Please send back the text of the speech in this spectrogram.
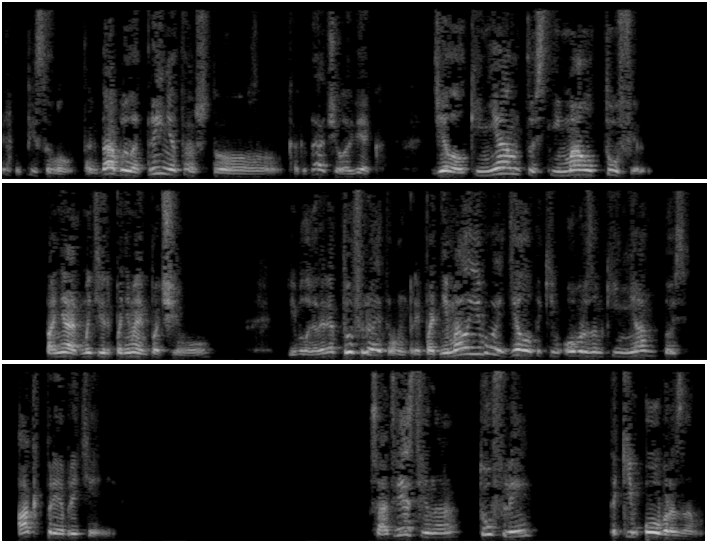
я выписывал, тогда было принято, что когда человек делал киньян, то снимал туфель понять, мы теперь понимаем почему. И благодаря туфлю этому он приподнимал его и делал таким образом киньян, то есть акт приобретения. Соответственно, туфли таким образом,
